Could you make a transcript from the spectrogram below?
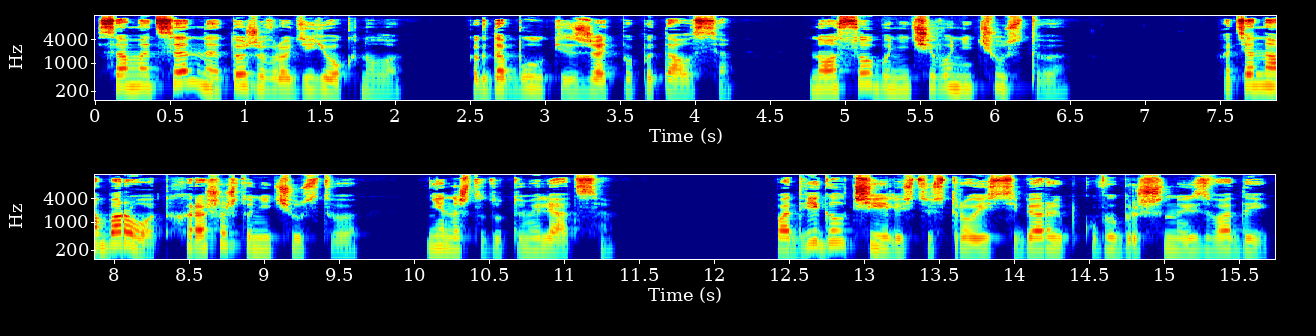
Самое ценное тоже вроде ёкнуло, когда булки сжать попытался, но особо ничего не чувствую. Хотя наоборот, хорошо, что не чувствую. Не на что тут умиляться. Подвигал челюстью, строя из себя рыбку, выброшенную из воды,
